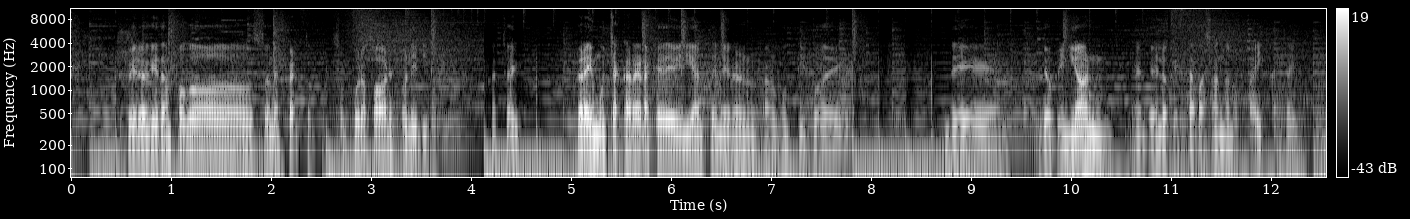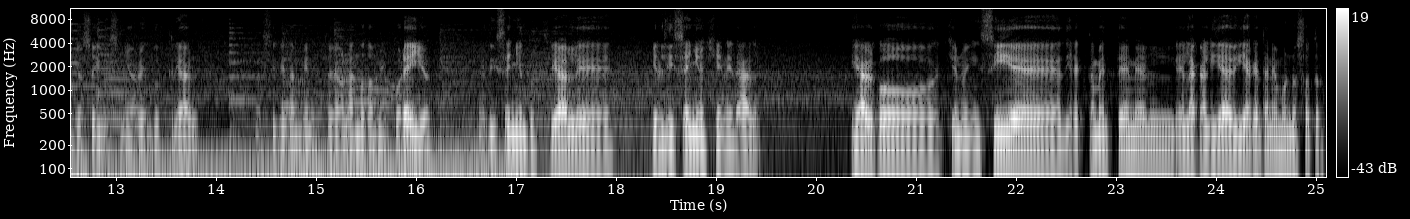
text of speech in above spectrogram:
pero que tampoco son expertos, pues, son puros favores políticos. ¿Cachai? Pero hay muchas carreras que deberían tener algún tipo de, de, de opinión en, en, lo que está pasando en un país. ¿cachai? Yo soy diseñador industrial, así que también estoy hablando también por ello. El diseño industrial y el diseño en general es algo que nos incide directamente en, el, en la calidad de vida que tenemos nosotros,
